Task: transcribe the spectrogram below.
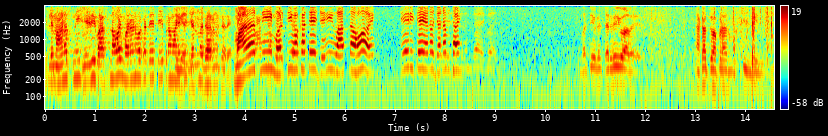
એટલે માણસની. જેવી વાસના હોય મરણ વખતે તે પ્રમાણે જન્મ ધારણ કરે. માણસની મળતી વખતે જેવી વાસના હોય તે રીતે એનો જન્મ થાય. મરતી વખત સર્વેયું આવે. આખા ચોપડાનું જિંદગીનું.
